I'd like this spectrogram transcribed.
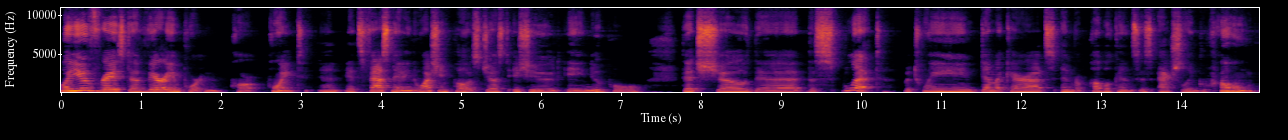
Well, you've raised a very important point, and it's fascinating. The Washington Post just issued a new poll that showed that the split between Democrats and Republicans has actually grown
